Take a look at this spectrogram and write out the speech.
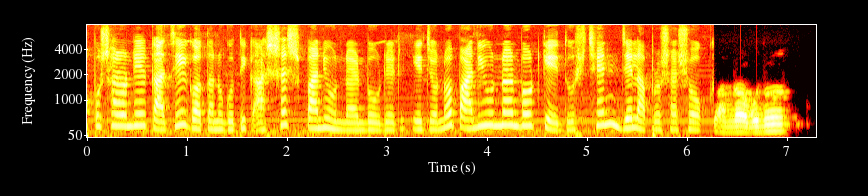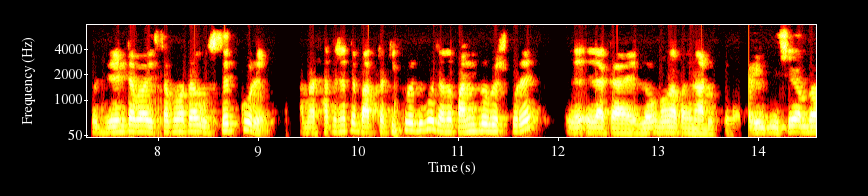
অপসারণের কাজে গতানুগতিক আশ্বাস পানি উন্নয়ন বোর্ডের। এজন্য পানি উন্নয়ন বোর্ডকে দুষছেন জেলা প্রশাসক। আমরা অবৈধ ড্রেনটা বা স্থাপনাটা উচ্ছেদ করে আমরা সাথে সাথে বাঁধটা ঠিক করে দিব যেন পানি প্রবেশ করে এলাকায় নোংরা পানি না ঢুকতে পারে। এই বিষয়ে আমরা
